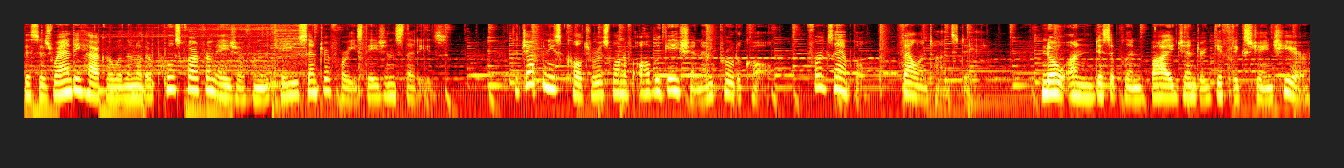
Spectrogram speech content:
This is Randi Hacker with another postcard from Asia from the KU Center for East Asian Studies. The Japanese culture is one of obligation and protocol. For example, Valentine's Day. No undisciplined bi gender gift exchange here.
